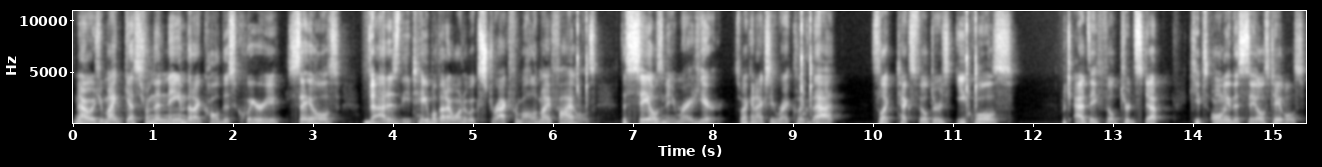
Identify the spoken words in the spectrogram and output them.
Now, as you might guess from the name that I called this query, sales, that is the table that I want to extract from all of my files. The sales name right here. So I can actually right click that, select text filters equals, which adds a filtered step, keeps only the sales tables.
